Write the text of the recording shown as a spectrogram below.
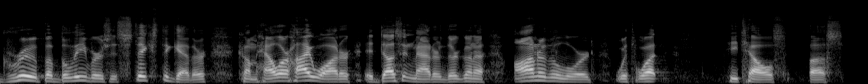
group of believers that sticks together, come hell or high water. It doesn't matter. They're going to honor the Lord with what He tells us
